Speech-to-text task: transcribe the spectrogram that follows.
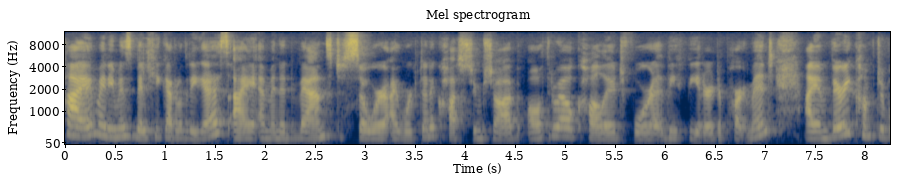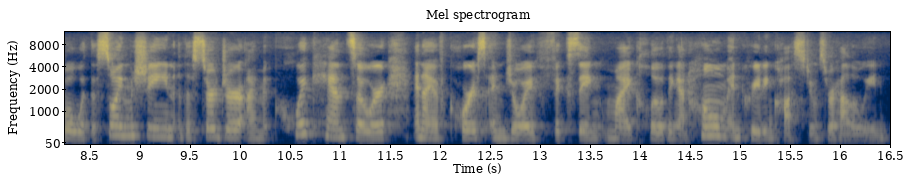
Hi, my name is Belgica Rodriguez. I am an advanced sewer. I worked at a costume shop all throughout college for the theater department. I am very comfortable with the sewing machine, the serger. I'm a quick hand sewer, and I of course enjoy fixing my clothing at home and creating costumes for Halloween.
